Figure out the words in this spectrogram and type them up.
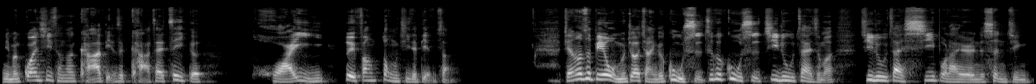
你们关系常常卡点是卡在这个。怀疑对方动机的点上，讲到这边，我们就要讲一个故事。这个故事记录在什么？记录在希伯来人的圣经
